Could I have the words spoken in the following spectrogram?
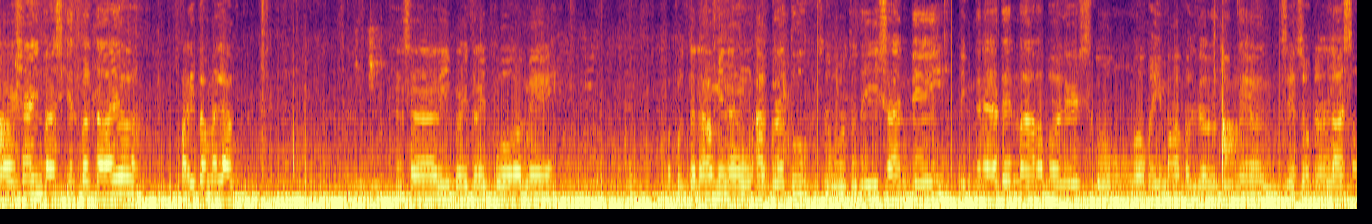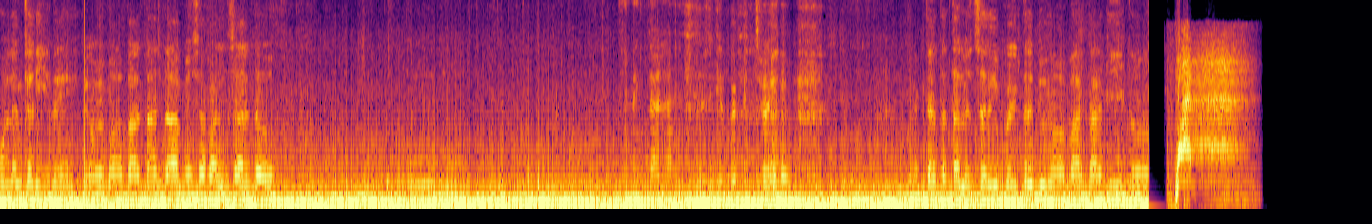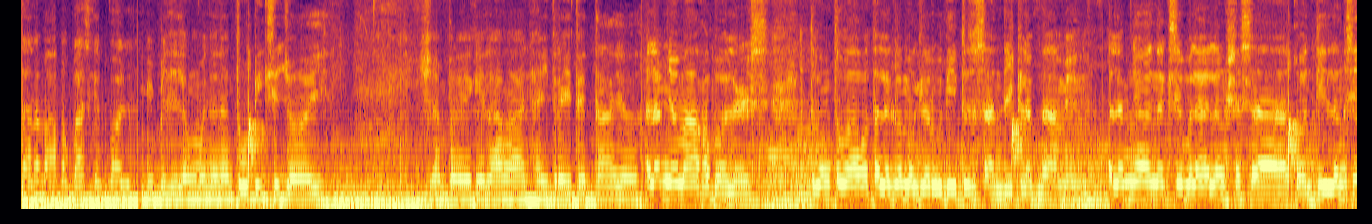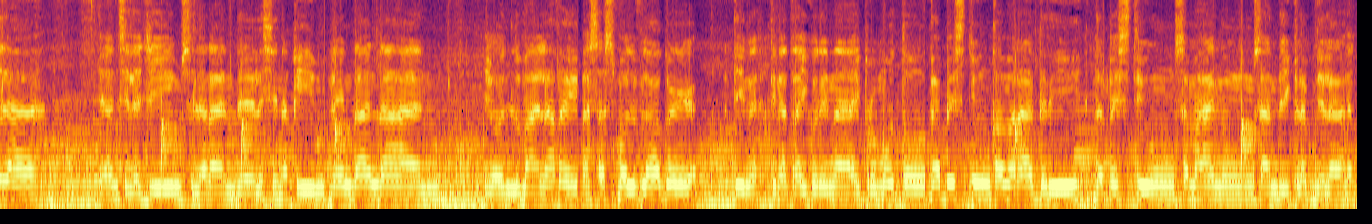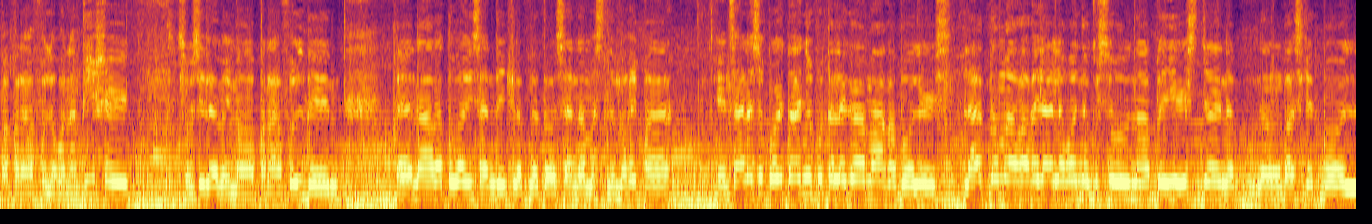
or shine, basketball tayo. Pakita malab. Nasa River Drive po kami. Papunta na kami ng Agra 2. So today is Sunday. Tingnan natin mga kaballers kung okay makapaglaro din ngayon. Kasi sobrang lakas ng ulan kanina eh. Yung may mga bata, ang dami sa kalsada oh. Nagtatatalon sa River Drive yung mga bata dito. Sana makapag-basketball. Bibili lang muna ng tubig si Joy. Siyempre, kailangan hydrated tayo. Alam nyo mga kaballers, tuwang-tuwa ako talaga maglaro dito sa Sunday Club namin. Alam nyo, nagsimula lang siya sa konti lang sila. Yan, sila James, sila Randall, sila Kim. Then dahan-dahan, yun, lumalaki. As a small vlogger, tina tinatry ko rin na i-promote to. The best yung camaraderie, the best yung samahan ng Sunday Club nila. Nagpaparaffle ako ng t-shirt. So sila may mga paraffle din. Kaya nakakatuwa yung Sunday Club na to. Sana mas lumaki pa. And sana supportahan nyo po talaga mga kaballers. Lahat ng mga kakilala ko na gusto na players dyan na, ng basketball.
